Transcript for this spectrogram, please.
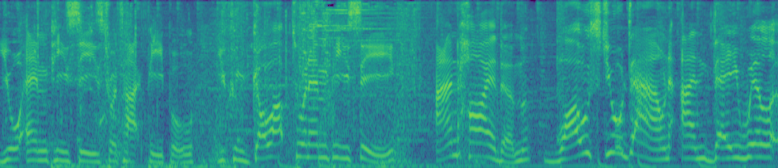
your NPCs to attack people, you can go up to an NPC and hire them whilst you're down and they will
